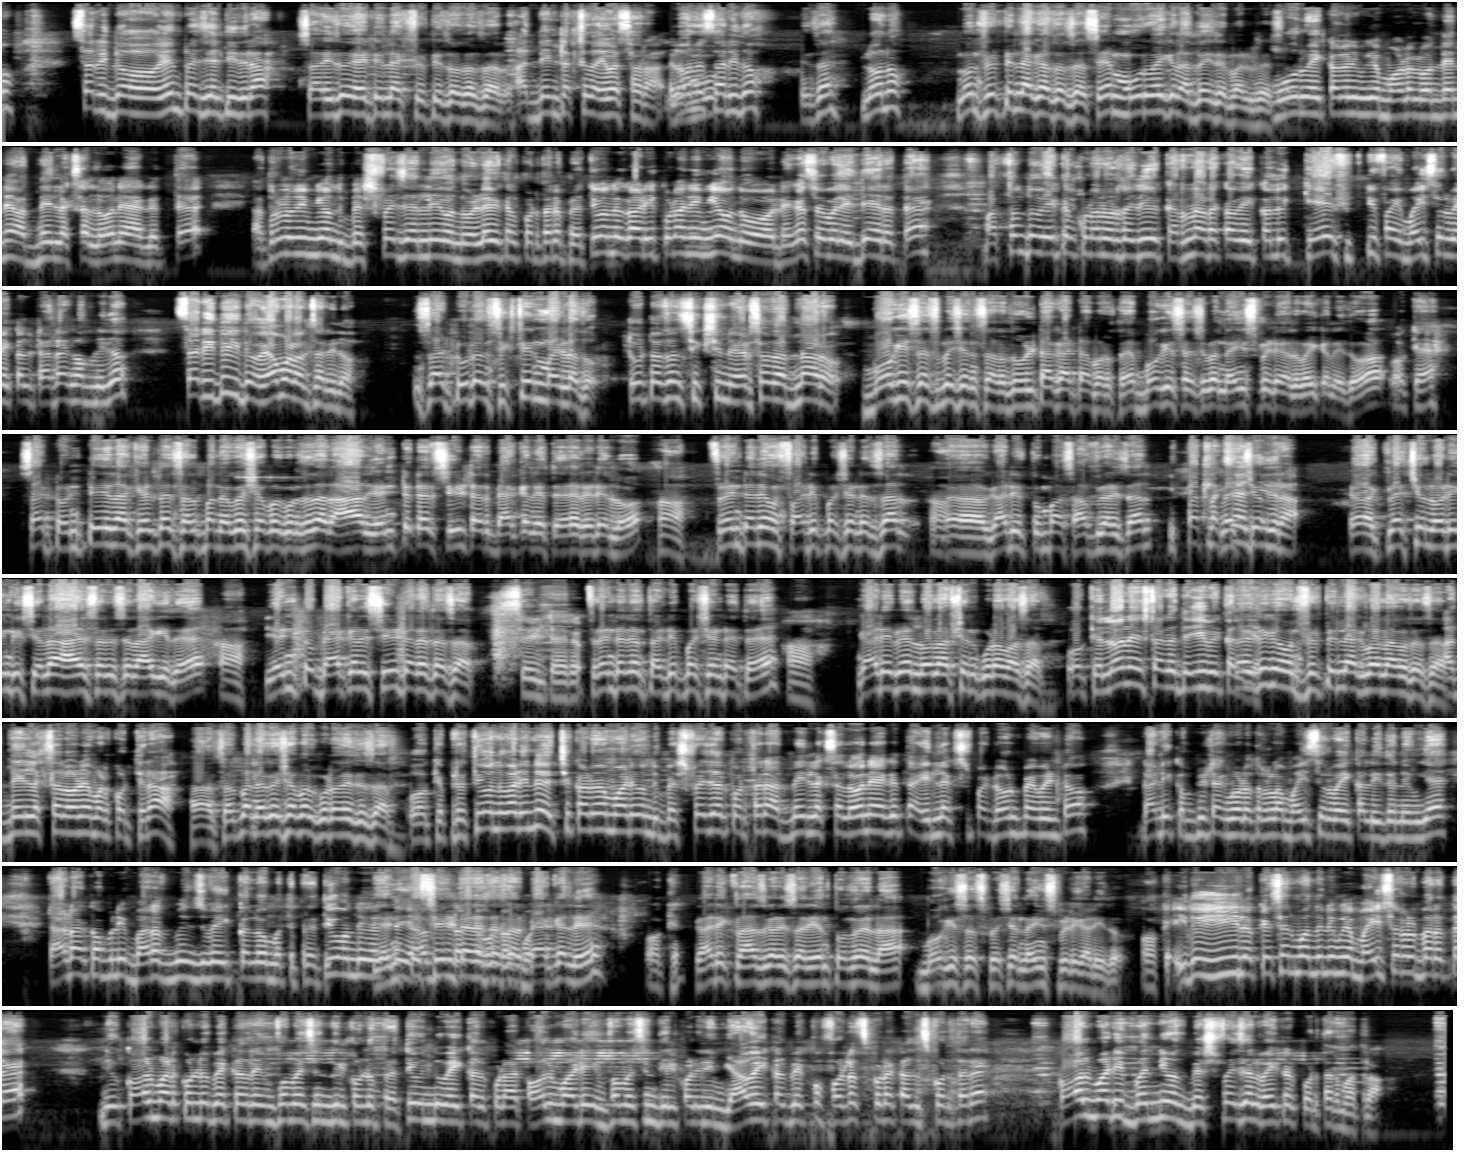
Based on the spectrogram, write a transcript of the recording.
ಸರ್ ಇದು ಏನ್ ಪ್ರೈಸ್ ಹೇಳ್ತಿದ್ದೀರಾ? ಸರ್ ಇದು eighty lakh fifty thousand sir ಹದಿನೆಂಟು ಲಕ್ಷದ ಐವತ್ತು ಸಾವಿರ. ಲೋನು ಸರ್ ಇದು? Sir loan loan fifteen lakh ಆಗ್ತದೆ ಸರ್ ಸೇಮ್ ಮೂರು ವೆಹಿಕಲ್ ಹದಿನೈದು ಮಾಡಲ್ ಮೂರು ವೆಹಿಕಲ್ ನಿಮಗೆ ಮಾಡಲ್ ಒಂದೇನೆ ಹದಿನೈದು ಲಕ್ಷ ಲೋನೇ ಆಗುತ್ತೆ. ಅದರಲ್ಲೂ ನಿಮಗೆ ಒಂದು ಬೆಸ್ಟ್ ಪ್ರೈಸ್ ಅಲ್ಲಿ ಒಂದು ಒಳ್ಳೆ ವೆಹಿಕಲ್ ಕೊಡ್ತಾರೆ. ಪ್ರತಿಯೊಂದು ಗಾಡಿ ಕೂಡ ನಿಮಗೆ ಒಂದು ನೆಗೋಸಿಯಬಲ್ ಇದ್ದೇ ಇರುತ್ತೆ. ಮತ್ತೊಂದು ವೆಹಿಕಲ್ ಕೂಡ ನೋಡ್ತಾ ಇದೀವಿ. Karnataka vehicle K fifty five Mysuru vehicle Tata ಕಂಪ್ನಿದು ಸರ್ ಇದು ಇದು ಯಾವ ಮಾಡಲ್ ಸರ್ ಇದು? Sir two thousand sixteen model ಅದು. ಟೂ ತೌಸಂಡ್ ಸಿಕ್ಸ್ಟೀನ್ ಎರಡ್ ಸಾವಿರದ ಹದಿನಾರು. ಬೋಗಿ ಸಸ್ಪೆಷನ್ ಸರ್ ಅದು ಉಲ್ಟಾ ಕಾಟ ಬರುತ್ತೆ. ಬೋಗಿ ಸಸ್ಪೆಷನ್ ನೈನ್ ಸ್ಪೀಡ್ ಅದು ವೆಹಿಕಲ್ ಇದು. ಓಕೆ ಸರ್ ಟ್ವೆಂಟಿ ಲ್ಯಾಕ್ ಹೇಳ್ತಾರೆ ಸ್ವಲ್ಪ ನೆಗೋಷಿಯಬಲ್ ಕೊಡ್ತಾರೆ ಸರ್. ಆರು ಎಂಟು ಟೈರ್ ಸೀಲ್ ಟೈರ್ ಬ್ಯಾಕ್ ಅಲ್ಲಿ ಐತೆ ರೆಡಿಯಲ್ಲು. ಫ್ರಂಟ್ ಅಲ್ಲಿ ಒಂದು ಫಾರ್ಟಿ ಪರ್ಸೆಂಟ್ ಇದೆ ಸರ್. ಗಾಡಿ ತುಂಬಾ ಸಾಫ್ಟ್ ಗಾಡಿ ಸರ್. ಇಪ್ಪತ್ತು ಲಕ್ಷ ಹೇಳ್ತಿದ್ದೀರಾ? ಕ್ಲಚ್ ಲೋಡಿಂಗ್ ಡಿಕ್ಸ್ ಎಲ್ಲ ಆಯರ್ ಸರ್ವಿಸ್ ಎಲ್ಲ ಆಗಿದೆ. ಎಂಟು ಬ್ಯಾಕಲ್ಲಿ ಸೀಲ್ ಟೈರ್ ಐತೆ ಸರ್. ಸೀಲ್ ಟೈರ್ ಫ್ರಂಟ್ ಅಲ್ಲಿ ಒಂದು ತರ್ಟಿ ಪರ್ಸೆಂಟ್ ಐತೆ. ಗಾಡಿ ಬೇರೆ ಲೋನ್ ಆಪ್ಷನ್ ಕೊಡವಾ ಸರ್ ಓಕೆ ಲೋನ್ ಎಷ್ಟಾಗುತ್ತೆ ಈ ವೆಹಿಕಲ್ ಇದಕ್ಕೆ ಒಂದು ಫಿಫ್ಟೀನ್ ಲ್ಯಾಕ್ ಲೋನ್ ಆಗುತ್ತೆ ಸರ್ ಹದಿನೈದು ಲಕ್ಷ ಲೋನೇ ಮಾಡ್ಕೊಡ್ತೀರಾ? ಹಾ ಸ್ವಲ್ಪ ನೆಗೋಷಿಯಬಲ್ ಕೊಡೋದೈತೆ ಸರ್ ಓಕೆ ಪ್ರತಿಯೊಂದು ಗಾಡಿನೂ ಹೆಚ್ಚು ಕಡಿಮೆ ಮಾಡಿ ಒಂದು ಬೆಸ್ಟ್ ಪ್ರೈಸ್ ಅಲ್ಲಿ ಕೊಡ್ತಾರೆ. ಹದಿನೈದು ಲಕ್ಷ ಲೋನೇ ಆಗುತ್ತೆ ಐದು ಲಕ್ಷ ರೂಪಾಯಿ ಡೌನ್ ಪೇಮೆಂಟ್ ಗಾಡಿ ಕಂಪ್ಲೀಟ್ ಆಗಿ ನೋಡೋದ್ರಲ್ಲ ಮೈಸೂರು ವೆಹಿಕಲ್ ಇದು ನಿಮಗೆ. Tata company Bharat Benz vehicle ಮತ್ತೆ ಪ್ರತಿಯೊಂದು ಸರ್ ಬ್ಯಾಕ್ ಅಲ್ಲಿ. ಓಕೆ ಗಾಡಿ ಕ್ಲಾಸ್ ಗಾಡಿ ಸರ್ ಏನ್ ತೊಂದರೆ ಇಲ್ಲ. ಬೋಗಿ ಸ್ಪೆಷಲ್ ನೈನ್ ಸ್ಪೀಡ್ ಗಾಡಿ ಇದು. ಓಕೆ ಇದು ಈ ಲೊಕೇಶನ್ ಬಂದು ನಿಮಗೆ ಮೈಸೂರಲ್ಲಿ ಬರುತ್ತೆ. ನೀವು ಕಾಲ್ ಮಾಡ್ಕೊಂಡು ಬೇಕಾದ್ರೆ ಇನ್ಫಾರ್ಮೇಶನ್ ತಿಳ್ಕೊಂಡು ಪ್ರತಿಯೊಂದು ವೆಹಿಕಲ್ ಕೂಡ ಕಾಲ್ ಮಾಡಿ ಇನ್ಫಾರ್ಮೇಶನ್ ತಿಳ್ಕೊಳ್ಳಿ. ನಿಮ್ಗೆ ಯಾವ ವೆಹಿಕಲ್ ಬೇಕು ಫೋಟೋಸ್ ಕೂಡ ಕಳಿಸ್ಕೊಡ್ತಾರೆ. ಕಾಲ್ ಮಾಡಿ ಬನ್ನಿ, ಒಂದು ಬೆಸ್ಟ್ ಪ್ರೈಸಲ್ಲಿ ವೆಹಿಕಲ್ ಕೊಡ್ತಾರೆ ಮಾತ್ರ.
